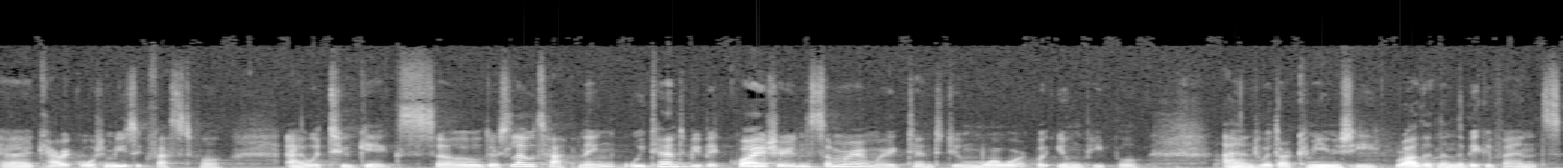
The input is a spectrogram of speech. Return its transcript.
uh, Carrick Water Music Festival uh, with two gigs. So there's loads happening. We tend to be a bit quieter in the summer, and we tend to do more work with young people and with our community rather than the big events.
